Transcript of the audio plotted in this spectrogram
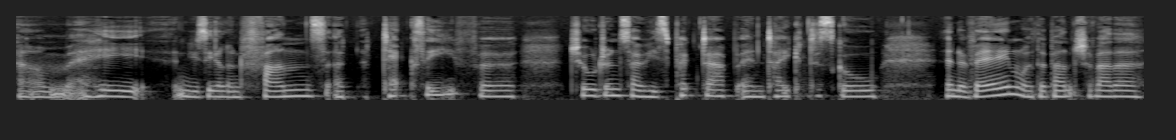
um, he New Zealand funds a, a taxi for children, so he's picked up and taken to school in a van with a bunch of other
